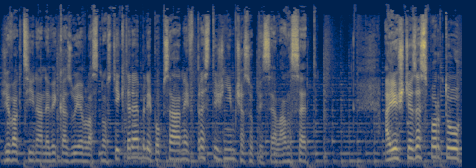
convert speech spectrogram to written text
že vakcína nevykazuje vlastnosti, které byly popsány v prestižním časopise Lancet. A ještě ze sportu.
